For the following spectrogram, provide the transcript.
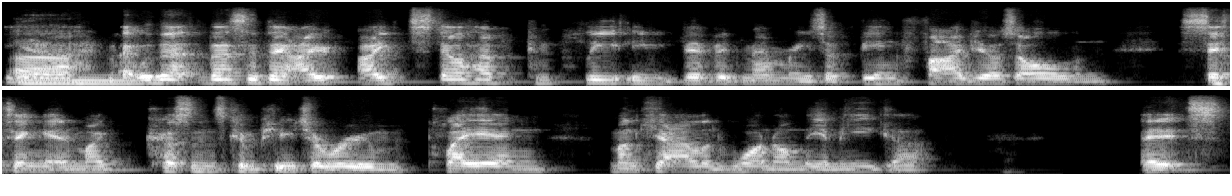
Yeah. Um, well, that, that's the thing. I, I still have completely vivid memories of being five years old and sitting in my cousin's computer room playing monkey island 1 on the amiga it's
